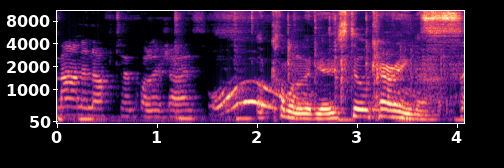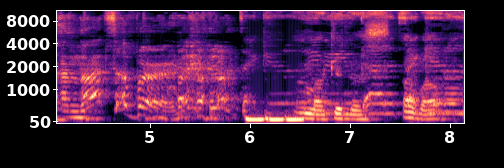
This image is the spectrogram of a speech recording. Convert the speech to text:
man enough to apologise. Oh come on, Olivia! You're still carrying that. And that's a burn. Oh my goodness! Oh well.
